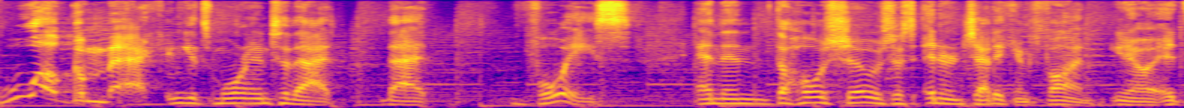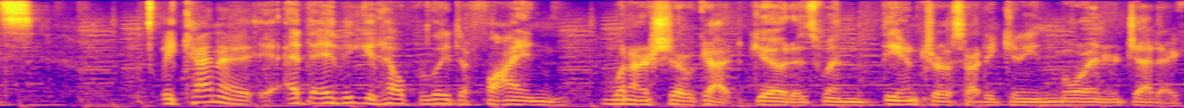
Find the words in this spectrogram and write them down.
welcome back and gets more into that that voice and then the whole show is just energetic and fun you know it's it kind of I, th- I think it helped really define when our show got good is when the intro started getting more energetic.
